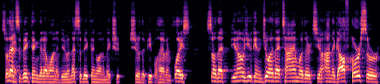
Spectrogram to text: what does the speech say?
So that's right. the big thing that I want to do, and that's the big thing I want to make sure, sure that people have in place so that you know you can enjoy that time, whether it's you know, on the golf course or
